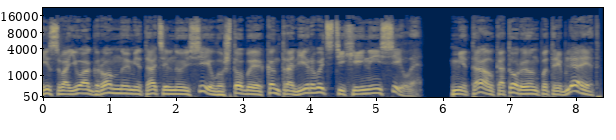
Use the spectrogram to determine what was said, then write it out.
и свою огромную метательную силу, чтобы контролировать стихийные силы. Металл, который он потребляет,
